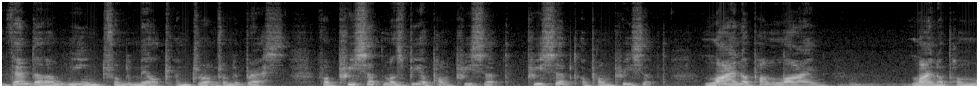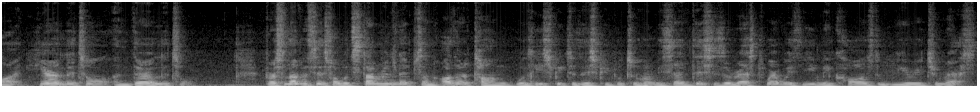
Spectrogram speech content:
Them that are weaned from the milk and drawn from the breast. For precept must be upon precept, precept upon precept, line upon line, line upon line. Here a little and there a little. Verse 11 says, For with stammering lips and other tongue will he speak to this people, to whom he said, This is a rest wherewith ye may cause the weary to rest.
